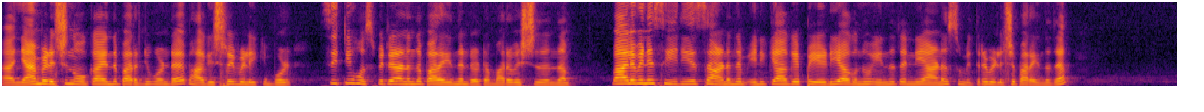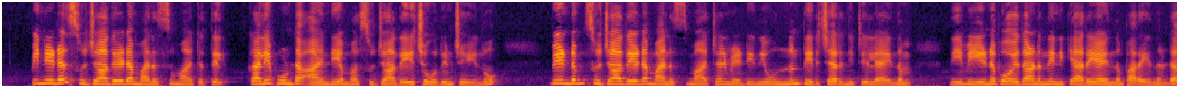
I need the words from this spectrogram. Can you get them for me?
ഞാൻ വിളിച്ചു നോക്കാം എന്ന് പറഞ്ഞുകൊണ്ട് ഭാഗ്യശ്രീ വിളിക്കുമ്പോൾ സിറ്റി ഹോസ്പിറ്റൽ ആണെന്ന് പറയുന്നുണ്ട് കേട്ടോ മറുവശത്ത് നിന്ന്. ബാലുവിന് സീരിയസ് ആണെന്നും എനിക്കാകെ പേടിയാകുന്നു എന്ന് തന്നെയാണ് സുമിത്ര വിളിച്ചു പറയുന്നത്. പിന്നീട് സുജാതയുടെ മനസ്സ് മാറ്റത്തിൽ കലി പൂണ്ട ആന്റിയമ്മ സുജാതയെ ചോദ്യം ചെയ്യുന്നു. വീണ്ടും സുജാതയുടെ മനസ്സ് മാറ്റാൻ വേണ്ടി നീ ഒന്നും തിരിച്ചറിഞ്ഞിട്ടില്ല എന്നും നീ വീണു പോയതാണെന്ന് എനിക്കറിയാം എന്നും പറയുന്നുണ്ട്.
